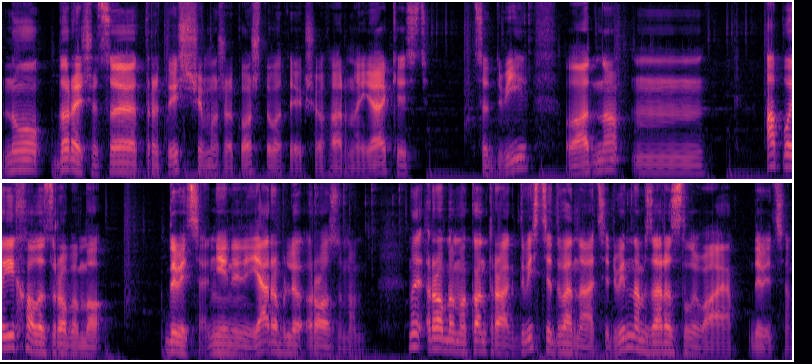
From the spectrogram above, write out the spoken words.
Ну, до речі, це 3000 може коштувати, якщо гарна якість. Це дві. Ладно. м А поїхали, зробимо. Дивіться, ні, ні, ні, я роблю розумом. Ми робимо контракт 212. Він нам зараз зливає. Дивіться,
